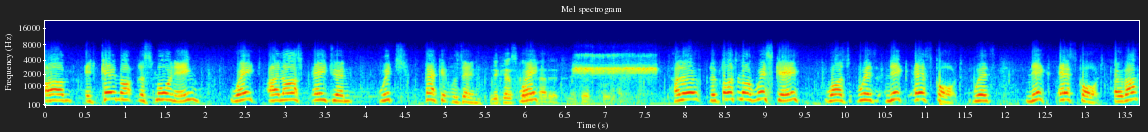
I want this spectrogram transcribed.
Um, it came up this morning. Wait, I'll ask Adrian which packet was in. Nick Estcourt had it. Hello, the bottle of whiskey was with Nick Estcourt. With Nick Estcourt. Over.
